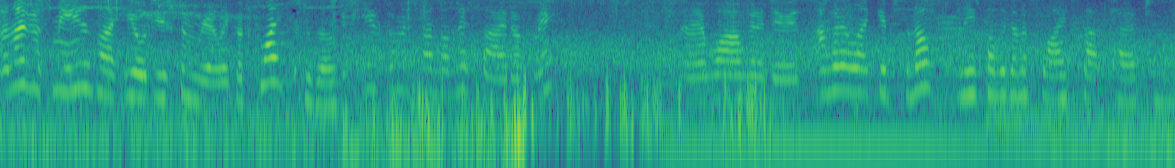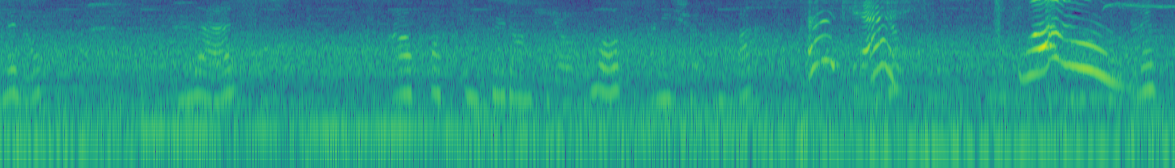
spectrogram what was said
And that just means that you'll do some really good flights with us. You come and stand on this side of me. And then what I'm going to do is I'm going to let Gibson off and he's probably going to fly to that perch in the middle. And then I'll pop some food onto your glove and he should come back. Okay. Whoa! Okay?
